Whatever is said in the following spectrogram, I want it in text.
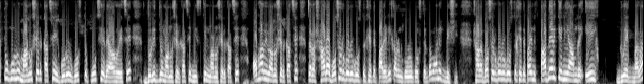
এতগুলো মানুষের কাছে এই গরুর গোস্ত পৌঁছে দেওয়া হয়েছে, দরিদ্র মানুষের কাছে, মিসকিন মানুষের কাছে, অভাবী মানুষের কাছে, যারা সারা বছর গরুর গোস্ত খেতে পারেনি, কারণ গরুর গোস্তের দাম অনেক বেশি। সারা বছর গরুর গোস্ত খেতে পারেনি, তাদেরকে নিয়ে আমরা এই দু এক বেলা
